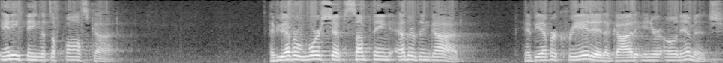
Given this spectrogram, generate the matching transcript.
anything that's a false God. Have you ever worshiped something other than God? Have you ever created a God in your own image?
